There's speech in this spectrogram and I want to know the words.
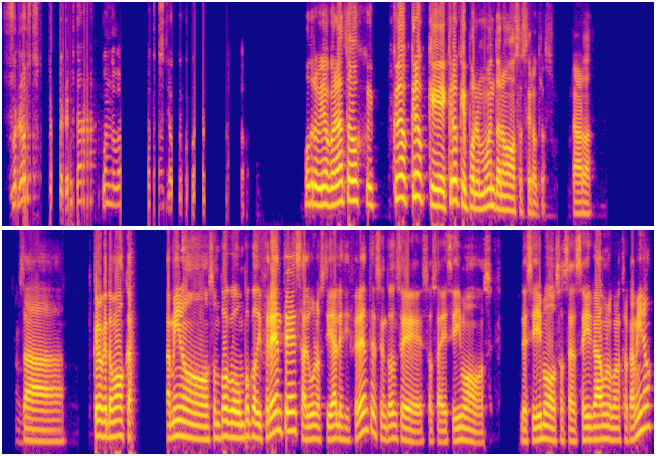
Frost pregunta cuándo vas a hacer Otro video con Atos, creo, creo que, creo que por el momento no vamos a hacer otros, la verdad. O sea, creo que tomamos ca- caminos un poco, un poco diferentes, algunos ideales diferentes, entonces, o sea, decidimos, decidimos, o sea, seguir cada uno con nuestro camino.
